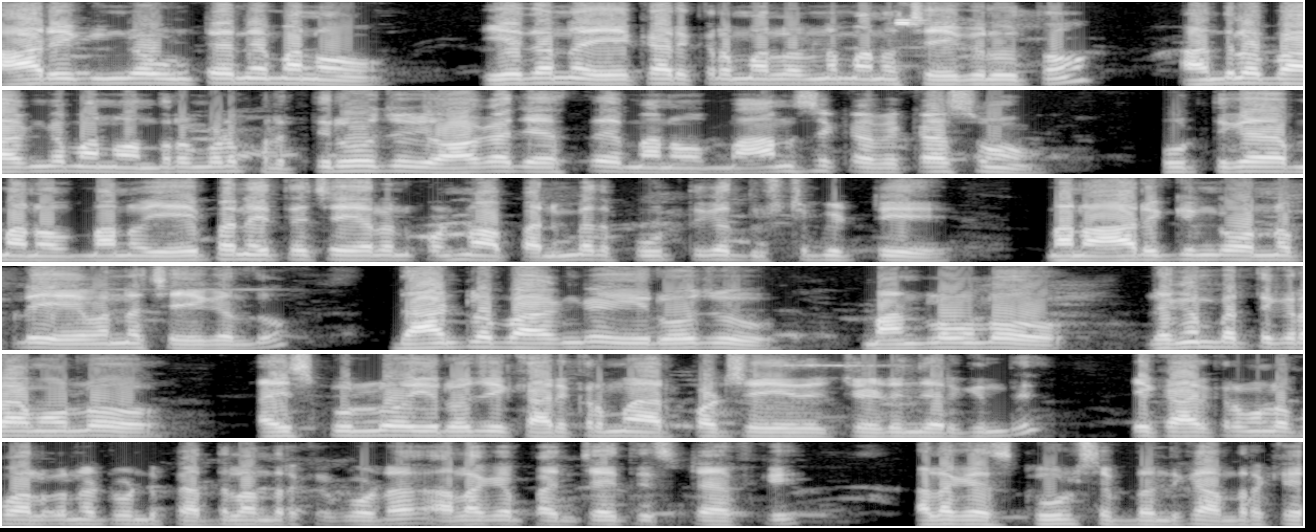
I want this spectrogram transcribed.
ఆరోగ్యంగా ఉంటేనే మనం ఏదన్నా ఏ కార్యక్రమాలన్నా మనం చేయగలుగుతాం. అందులో భాగంగా మనం అందరం కూడా ప్రతిరోజు యోగా చేస్తే మనం మానసిక వికాసం పూర్తిగా మనం మనం ఏ పని అయితే చేయాలనుకుంటున్నాం ఆ పని మీద పూర్తిగా దృష్టి పెట్టి మనం ఆరోగ్యంగా ఉన్నప్పుడే ఏమన్నా చేయగలదు. దాంట్లో భాగంగా ఈ రోజు మండలంలో లింగంపర్తి గ్రామంలో హై స్కూల్లో ఈ రోజు ఈ కార్యక్రమం ఏర్పాటు చేయ- చేయడం జరిగింది. ఈ కార్యక్రమంలో పాల్గొన్నటువంటి పెద్దలందరికీ కూడా అలాగే పంచాయతీ స్టాఫ్కి అలాగే స్కూల్ సిబ్బందికి అందరికీ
